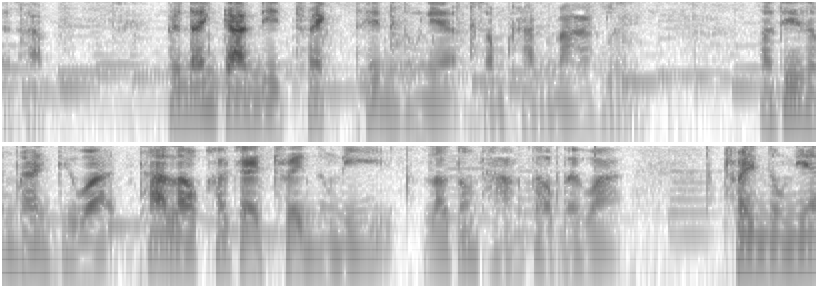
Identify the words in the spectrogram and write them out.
นะครับเป็นด้านการ detect เทรนด์ตรงนี้สำคัญมากเลยแล้วที่สำคัญคือว่าถ้าเราเข้าใจเทรนด์ตรงนี้ เราต้องถามต่อไปว่า เทรนด์ตรงนี้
